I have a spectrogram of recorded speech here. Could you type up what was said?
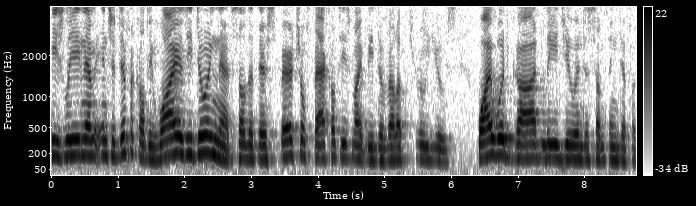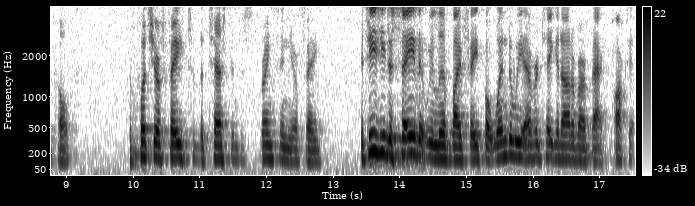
He's leading them into difficulty. Why is He doing that? So that their spiritual faculties might be developed through use. Why would God lead you into something difficult? To put your faith to the test and to strengthen your faith. It's easy to say that we live by faith, but when do we ever take it out of our back pocket?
